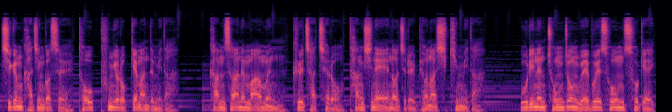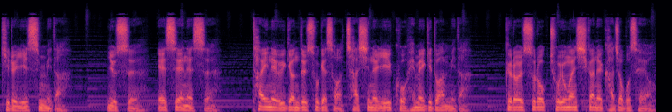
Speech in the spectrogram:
지금 가진 것을 더욱 풍요롭게 만듭니다. 감사하는 마음은 그 자체로 당신의 에너지를 변화시킵니다. 우리는 종종 외부의 소음 속에 길을 잃습니다. 뉴스, SNS, 타인의 의견들 속에서 자신을 잃고 헤매기도 합니다. 그럴수록 조용한 시간을 가져보세요.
